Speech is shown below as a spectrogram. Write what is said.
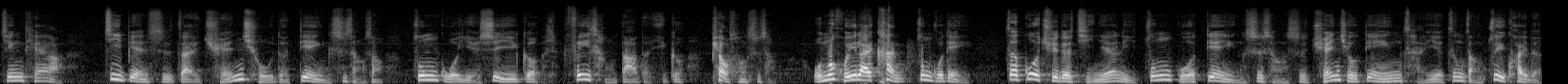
今天啊，即便是在全球的电影市场上，中国也是一个非常大的一个票仓市场。我们回来看中国电影，在过去的几年里，中国电影市场是全球电影产业增长最快的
